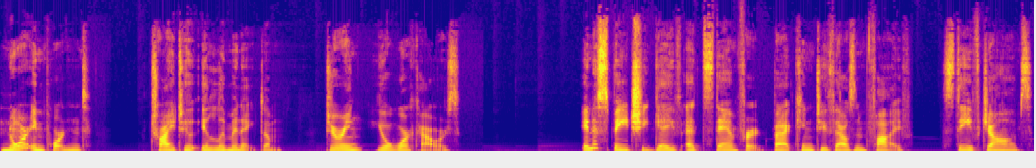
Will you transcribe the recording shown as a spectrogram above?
nor important, try to eliminate them during your work hours. In a speech he gave at Stanford back in 2005, Steve Jobs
